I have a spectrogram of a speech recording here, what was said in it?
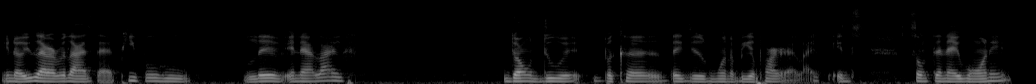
You know, you got to realize that people who live in that life don't do it because they just want to be a part of that life. It's something they wanted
